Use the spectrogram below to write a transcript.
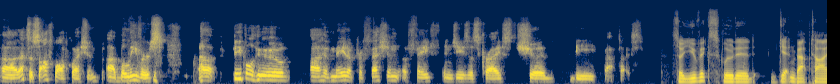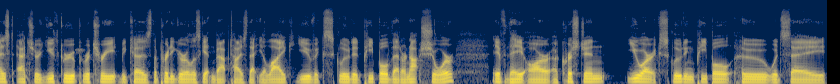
Uh, that's a softball question. Uh, believers, uh, people who uh, have made a profession of faith in Jesus Christ should be baptized. So you've excluded getting baptized at your youth group retreat because the pretty girl is getting baptized that you like. You've excluded people that are not sure if they are a Christian. You are excluding people who would say,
